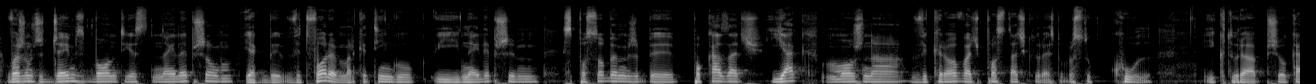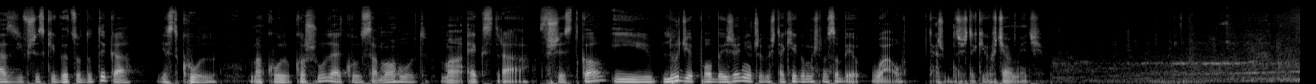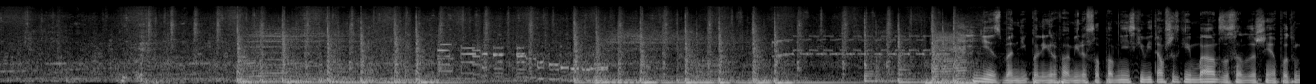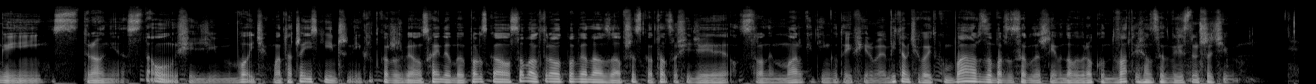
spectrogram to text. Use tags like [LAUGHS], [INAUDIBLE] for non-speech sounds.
Uważam, że James Bond jest najlepszą jakby wytworem marketingu i najlepszym sposobem, żeby pokazać, jak można wykreować postać, która jest po prostu cool i która przy okazji wszystkiego, co dotyka, jest cool. Ma cool koszulę, cool samochód, ma ekstra wszystko i ludzie po obejrzeniu czegoś takiego myślą sobie, wow, też bym coś takiego chciał mieć. Niezbędnik poligrafa Mirosław Pawliński. Witam wszystkich bardzo serdecznie, a po drugiej stronie stołu siedzi Wojciech Mataczyński, czyli krótko rzecz biorąc Heidelberg Polska, osoba, która odpowiada za wszystko to, co się dzieje od strony marketingu tej firmy. Witam Cię Wojtku bardzo, bardzo serdecznie w nowym roku 2023.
